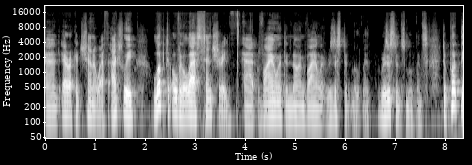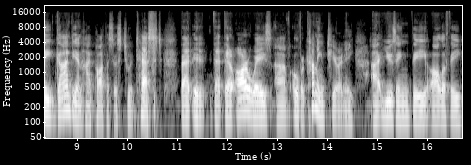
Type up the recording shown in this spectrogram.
and Erica Chenoweth actually looked over the last century at violent and nonviolent resistant movement, resistance movements to put the Gandhian hypothesis to a test that, it, that there are ways of overcoming tyranny uh, using the, all of the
